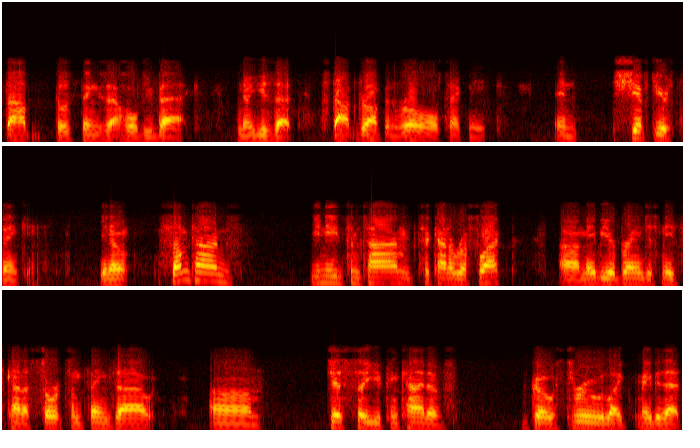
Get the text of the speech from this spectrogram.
stop those things that hold you back. You know, use that stop, drop, and roll technique and shift your thinking. You know, sometimes you need some time to kind of reflect uh, maybe your brain just needs to kind of sort some things out, um, just so you can kind of go through like maybe that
